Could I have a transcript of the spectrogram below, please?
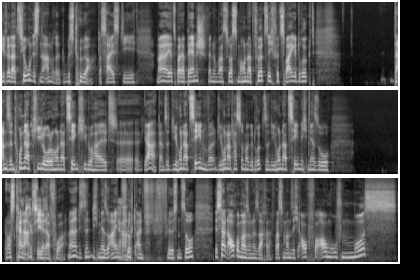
die Relation ist eine andere. Du bist höher. Das heißt, die, na, jetzt bei der Bench, wenn du was, du hast mal 140 für zwei gedrückt, dann sind 100 Kilo oder 110 Kilo halt, äh, ja, dann sind die 110, weil die 100 hast du immer gedrückt, sind die 110 nicht mehr so, du hast keine Attraktiv. Angst mehr davor, ne? Die sind nicht mehr so ein, ja. fluchteinflößend so. Ist halt auch immer so eine Sache, was man sich auch vor Augen rufen muss,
